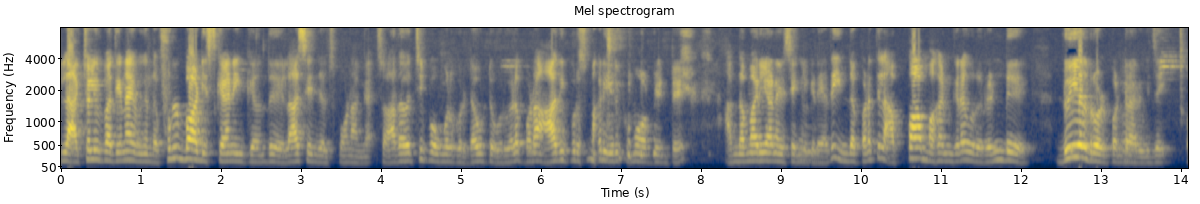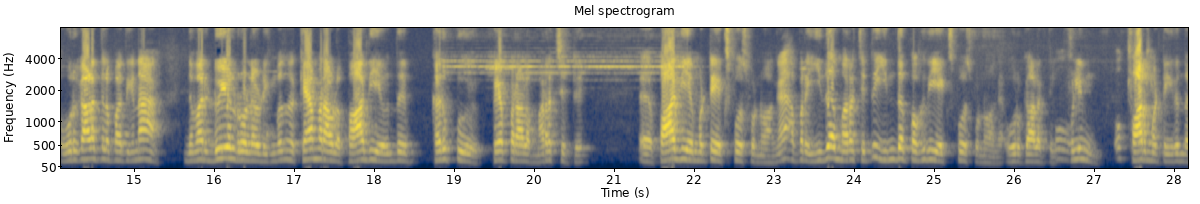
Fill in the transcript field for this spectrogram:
இல்லை ஆக்சுவலி பார்த்தீங்கன்னா இவங்க இந்த ஃபுல் பாடி ஸ்கேனிங்க்கு வந்து லாஸ் ஏஞ்சல்ஸ் போனாங்க. ஸோ அதை வச்சு இப்போ உங்களுக்கு ஒரு டவுட் ஒருவேளை படம் ஆதிபுருஷ் மாதிரி இருக்குமோ அப்படின்ட்டு அந்த மாதிரியான விஷயங்கள் கிடையாது. இந்த படத்தில் அப்பா மகன்கிற ஒரு ரெண்டு டூயல் ரோல் பண்ணுறாரு விஜய். ஒரு காலத்தில் பார்த்தீங்கன்னா இந்த மாதிரி டூயல் ரோல் அப்படிங்கும்போது இந்த கேமராவில் பாதியை வந்து கருப்பு பேப்பரால் மறைச்சிட்டு பாதியை மட்டும் எக்ஸ்போஸ் பண்ணுவாங்க. அப்புறம் இதை மறைச்சிட்டு இந்த பகுதியை எக்ஸ்போஸ் பண்ணுவாங்க ஒரு காலத்தில். ஃபிலிம் ஃபார்மட் இருந்த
